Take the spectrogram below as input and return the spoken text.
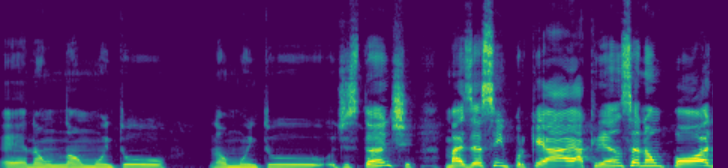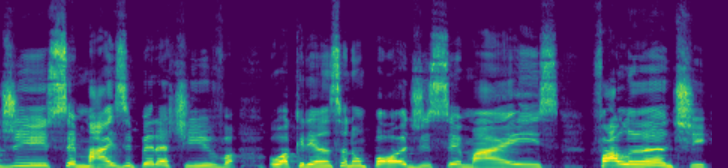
é, não, não muito não muito distante, mas assim, porque ah, a criança não pode ser mais hiperativa, ou a criança não pode ser mais falante,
